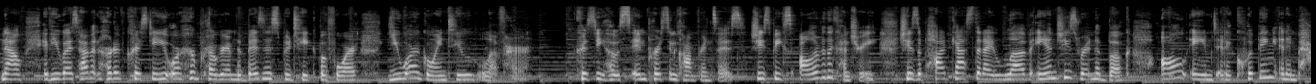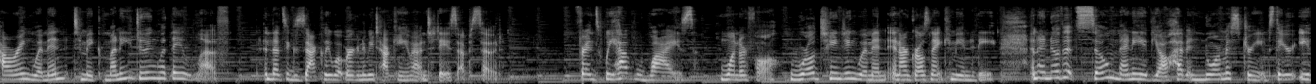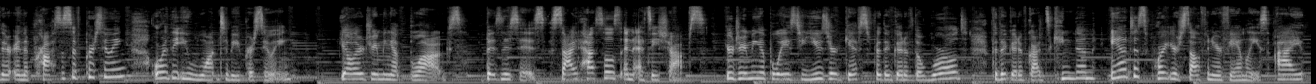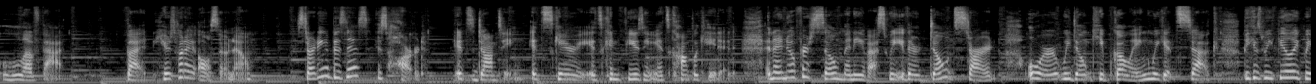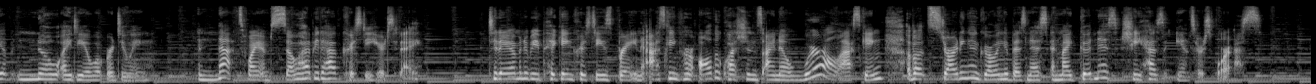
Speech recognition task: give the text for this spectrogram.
Now, if you guys haven't heard of Christy or her program, The Business Boutique, before, you are going to love her. Christy hosts in person conferences. She speaks all over the country. She has a podcast that I love, and she's written a book all aimed at equipping and empowering women to make money doing what they love. And that's exactly what we're going to be talking about in today's episode. Friends, we have wise, wonderful, world changing women in our Girls Night community. And I know that so many of y'all have enormous dreams that you're either in the process of pursuing or that you want to be pursuing. Y'all are dreaming up blogs, businesses, side hustles, and Etsy shops. You're dreaming up ways to use your gifts for the good of the world, for the good of God's kingdom, and to support yourself and your families. I love that. But here's what I also know starting a business is hard. It's daunting, it's scary, it's confusing, it's complicated. And I know for so many of us, we either don't start or we don't keep going, we get stuck because we feel like we have no idea what we're doing. And that's why I'm so happy to have Christy here today. Today, I'm going to be picking Christy's brain, asking her all the questions I know we're all asking about starting and growing a business, and my goodness, she has answers for us.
